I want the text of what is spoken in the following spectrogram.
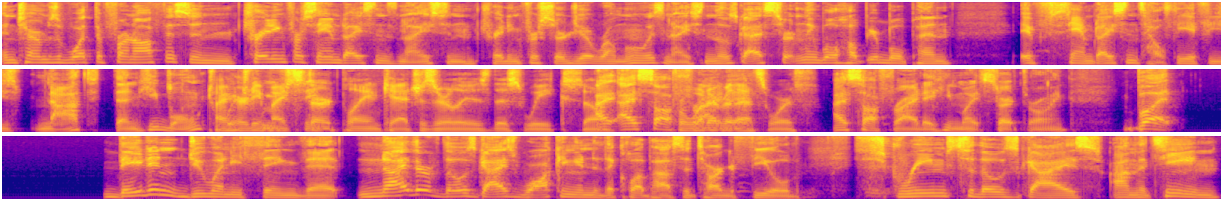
in terms of what the front office and trading for Sam Dyson's nice and trading for Sergio Romo was nice. And those guys certainly will help your bullpen if Sam Dyson's healthy. If he's not, then he won't. I heard he might seen. start playing catch as early as this week. So I, I saw for Friday. whatever that's worth. I saw Friday he might start throwing, but they didn't do anything that neither of those guys walking into the clubhouse at Target Field screams to those guys on the team.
